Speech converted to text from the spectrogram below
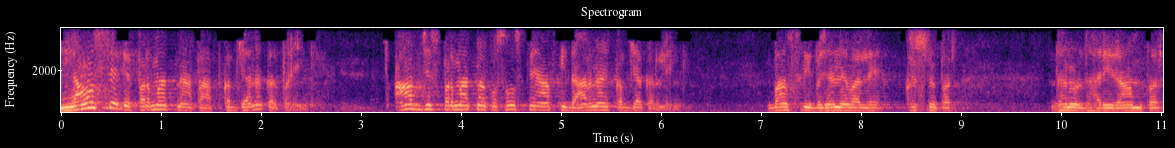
लाओसे के परमात्मा आप, आप कब्जा ना कर पाएँगे। आप जिस परमात्मा को सोचते हैं आपकी धारणा है कब्जा कर लेंगे। बांसुरी बजाने वाले कृष्ण पर धनुर्धारी राम पर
